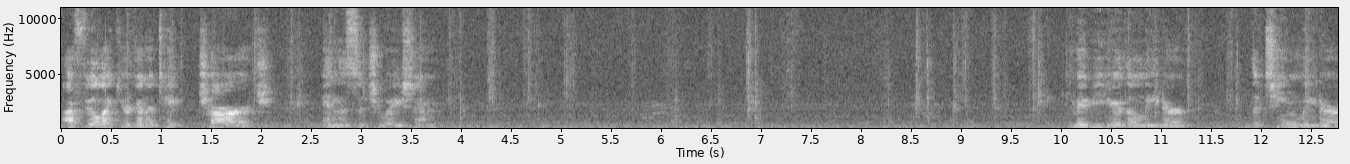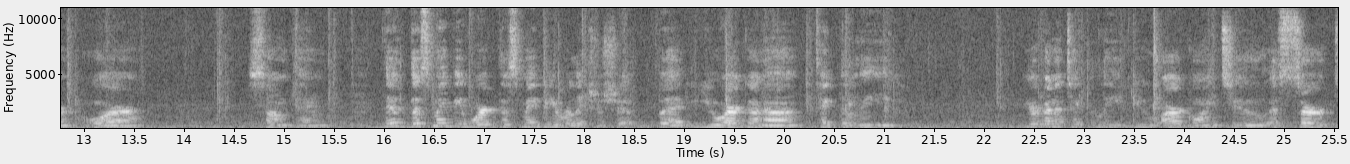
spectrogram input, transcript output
I feel like you're going to take charge in the situation. Maybe you're the leader, the team leader, or something. This may be work, this may be a relationship, but you are going to take the lead. You're going to take the lead. You are going to assert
